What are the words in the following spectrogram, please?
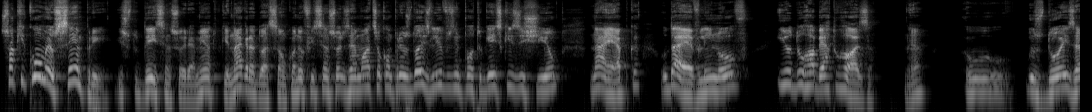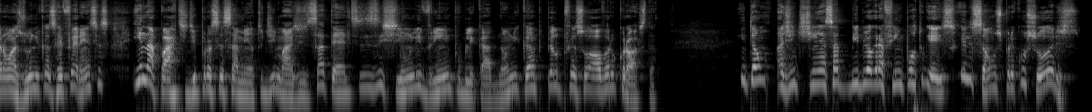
Só que, como eu sempre estudei sensoriamento, porque na graduação, quando eu fiz sensores remotos, eu comprei os dois livros em português que existiam na época, o da Evelyn Novo e o do Roberto Rosa. Né? o, os dois eram as únicas referências, e na parte de processamento de imagens de satélites existia um livrinho publicado na Unicamp pelo professor Álvaro Crosta. Então a gente tinha essa bibliografia em português. Eles são os precursores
